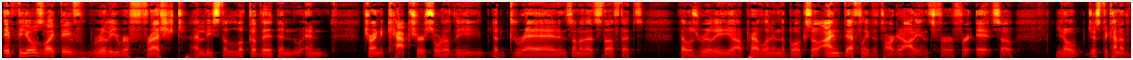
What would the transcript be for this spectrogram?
it feels like they've really refreshed at least the look of it, and and trying to capture sort of the the dread and some of that stuff that's that was really uh, prevalent in the book. So I'm definitely the target audience for for it. So you know, just to kind of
